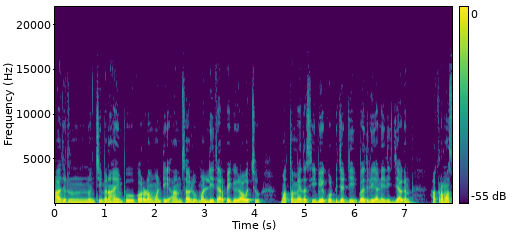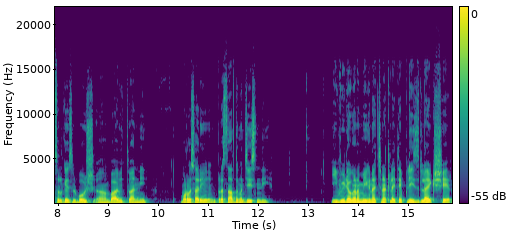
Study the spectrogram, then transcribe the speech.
హాజరు నుంచి మినహాయింపు కోరడం వంటి అంశాలు మళ్ళీ తెరపైకి రావచ్చు. మొత్తం మీద సిబిఐ కోర్టు జడ్జి బదిలీ అనేది జగన్ అక్రమస్తుల కేసుల భవిష్య భావిత్వాన్ని మరోసారి ప్రశ్నార్థకం చేసింది. ఈ వీడియో కనుక మీకు నచ్చినట్లయితే please like share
